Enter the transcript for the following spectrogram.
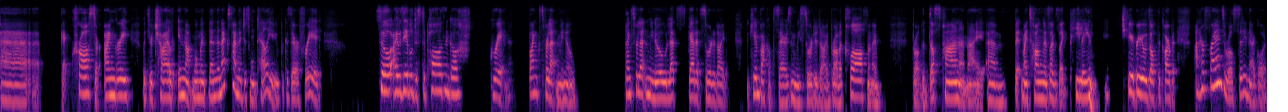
uh, get cross or angry with your child in that moment, then the next time they just won't tell you because they're afraid. So I was able just to pause and go, great, thanks for letting me know. Thanks for letting me know. Let's get it sorted out. We came back upstairs and we sorted it out. I brought a cloth and I brought the dustpan and I um, bit my tongue as I was like peeling Cheerios off the carpet. And her friends were all sitting there going,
